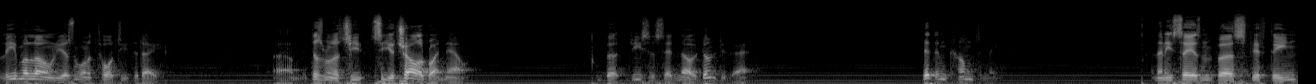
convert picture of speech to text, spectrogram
Leave him alone. He doesn't want to talk to you today. Um, he doesn't want to see your child right now. But Jesus said, No, don't do that. Let them come to me. And then he says in verse 15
